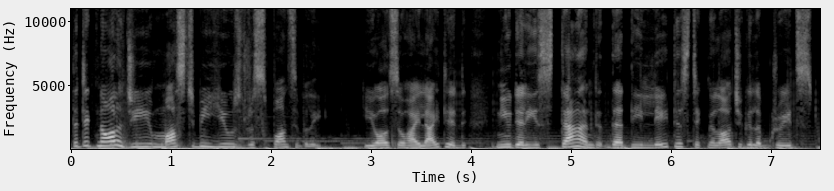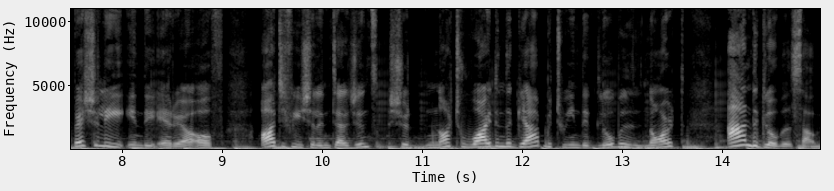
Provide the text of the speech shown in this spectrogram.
the technology must be used responsibly. He also highlighted New Delhi's stand that the latest technological upgrades, especially in the area of artificial intelligence, should not widen the gap between the global north and the global south.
